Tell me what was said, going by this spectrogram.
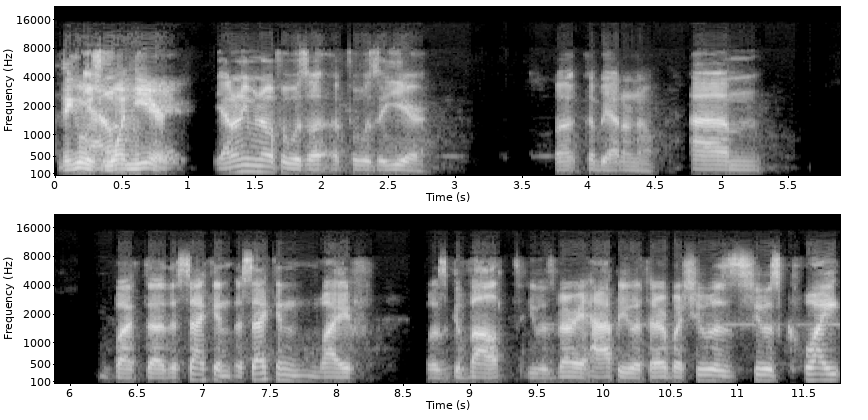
I think it was Yeah, one year. Yeah, I don't even know if it was a if it was a year, but could be. I don't know. Um, but uh, the second the second wife was Gewalt. He was very happy with her, but she was she was quite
